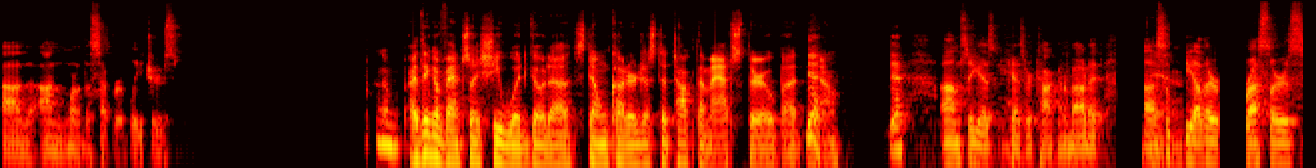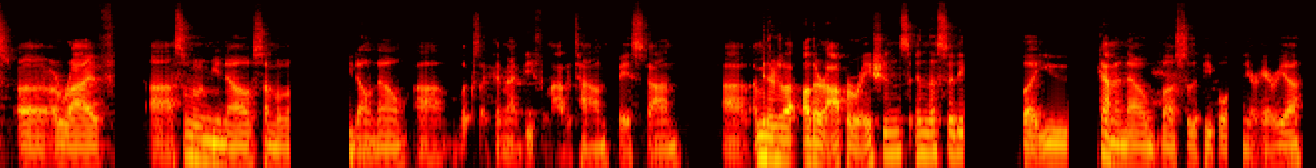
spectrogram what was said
on on one of the separate bleachers. Um, i think eventually she would go to stonecutter just to talk the match through but Yeah. you know Um, so you guys, you guys are talking about it. Uh, Some of the other wrestlers uh, arrive. Uh, some of them you know, some of them you don't know. Um, looks like they might be from out of town, based on. Uh, I mean, there's other operations in the city, but you kind of know most of the people in your area.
